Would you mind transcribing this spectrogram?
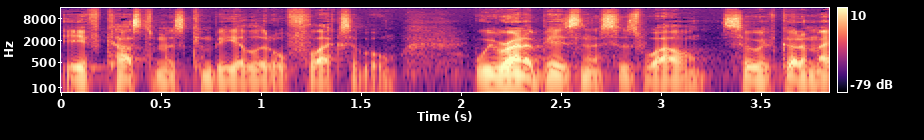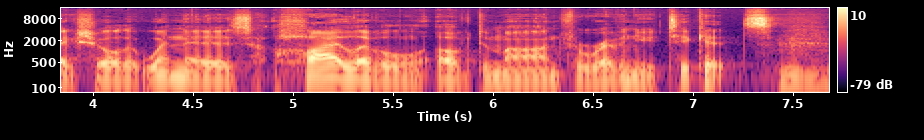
if customers can be a little flexible. We run a business as well, so we've got to make sure that when there's a high level of demand for revenue tickets, mm-hmm.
